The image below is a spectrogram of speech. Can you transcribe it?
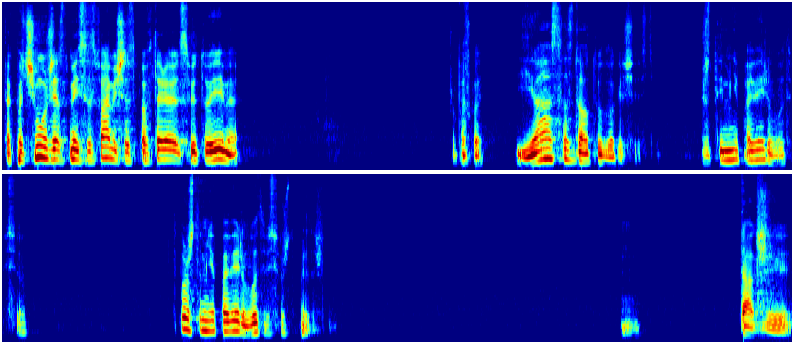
Так почему же я вместе с вами сейчас повторяю святое имя? Чтобы сказать, я создал твое благочестие. Что ты мне поверил, вот и все. Ты просто мне поверил, вот и все, что произошло. Также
